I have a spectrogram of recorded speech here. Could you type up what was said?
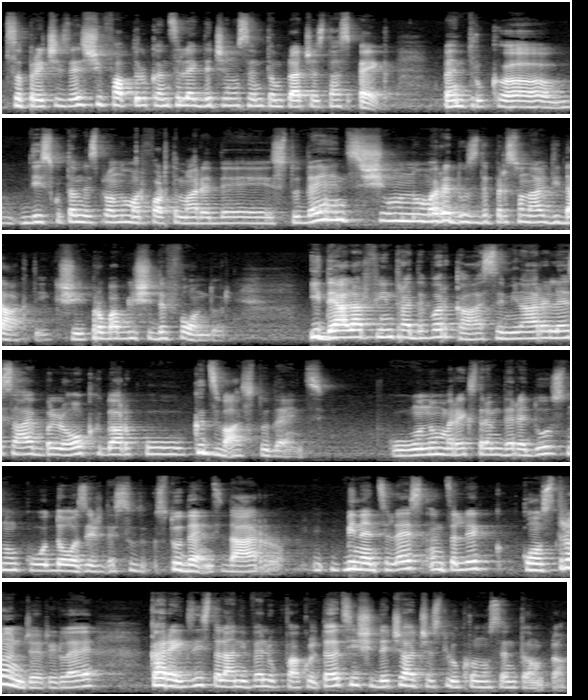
să precizez și faptul că înțeleg de ce nu se întâmplă acest aspect pentru că discutăm despre un număr foarte mare de studenți și un număr redus de personal didactic și probabil și de fonduri. Ideal ar fi într-adevăr ca seminarele să aibă loc doar cu câțiva studenți, cu un număr extrem de redus, nu cu 20 de studenți, dar bineînțeles înțeleg constrângerile care există la nivelul facultății și de ce acest lucru nu se întâmplă.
